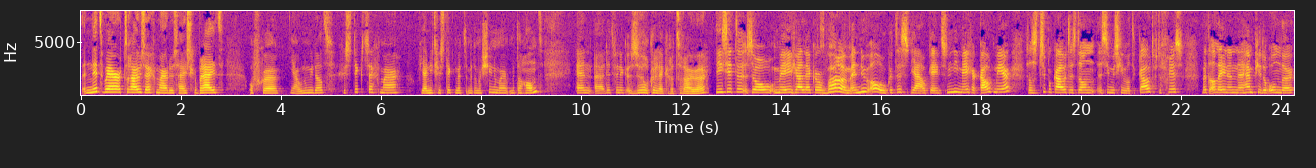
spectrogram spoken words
knitwear trui, zeg maar. Dus hij is gebreid of ge, ja, hoe noem je dat? Gestikt, zeg maar. Of ja, niet gestikt met, met de machine, maar met de hand. En uh, dit vind ik zulke lekkere truien. Die zitten zo mega lekker warm. En nu ook. Het is, ja oké, het is nu niet mega koud meer. Dus als het super koud is, dan is hij misschien wat te koud of te fris. Met alleen een uh, hemdje eronder.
